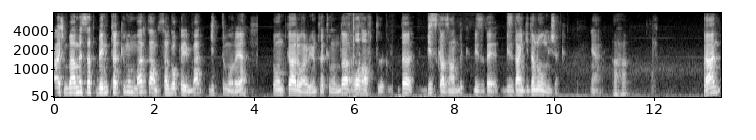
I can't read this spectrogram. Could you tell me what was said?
bak şimdi ben mesela benim takımım var tamam Sagopa'yım ben gittim oraya. Kontkar var benim takımımda. O hafta da biz kazandık. Bizde bizden giden olmayacak. Yani Aha. ben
